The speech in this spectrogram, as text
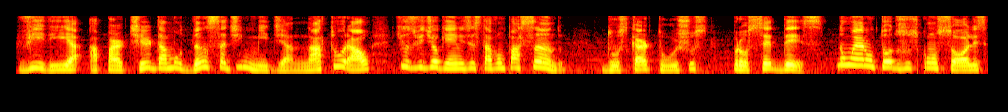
viria a partir da mudança de mídia natural que os videogames estavam passando, dos cartuchos pro CDs. Não eram todos os consoles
